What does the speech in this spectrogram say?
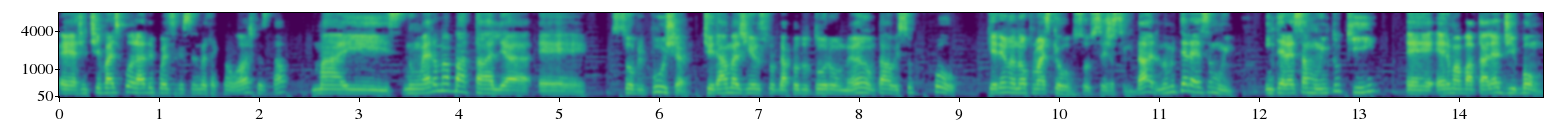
é, a gente vai explorar depois as questões tecnológicas e tal, mas não era uma batalha é, sobre, puxa, tirar mais dinheiro da produtora ou não, tal. Isso, pô, querendo ou não, por mais que eu seja solidário, não me interessa muito. Interessa muito que é, era uma batalha de, bom,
